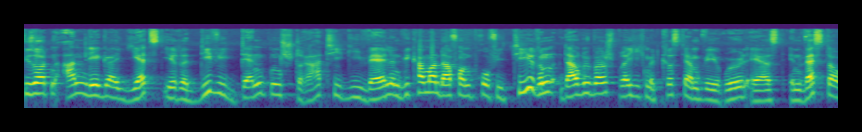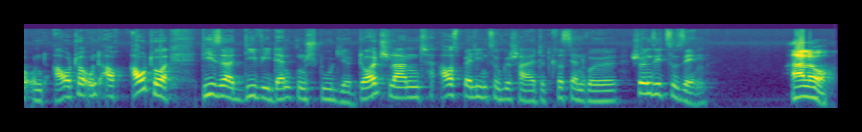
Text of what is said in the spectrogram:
Wie sollten Anleger jetzt ihre Dividendenstrategie wählen? Wie kann man davon profitieren? Darüber spreche ich mit Christian W. Röhl. Er ist Investor und Autor und auch Autor dieser Dividendenstudie. Deutschland aus Berlin zugeschaltet. Christian Röhl, schön Sie zu sehen. Hallo.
